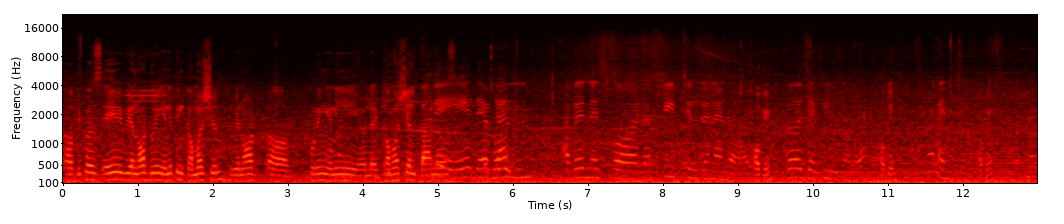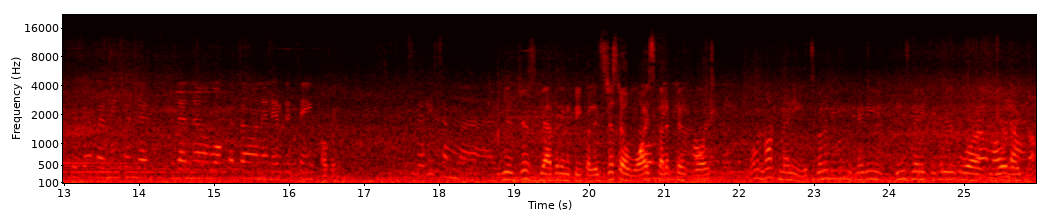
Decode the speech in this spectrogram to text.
uh, because a we are not doing anything commercial. We are not uh, putting any uh, like commercial banners. Today they have done awareness for uh, street children and all. Okay. Girls abuse and all. Okay. Anything. Okay. Like have permission that done a walkathon and everything. Okay. There is some. Uh, We're just gathering people. It's just a voice, How collective many? Voice. No, not many. It's going to be maybe these many people who are For here right now.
